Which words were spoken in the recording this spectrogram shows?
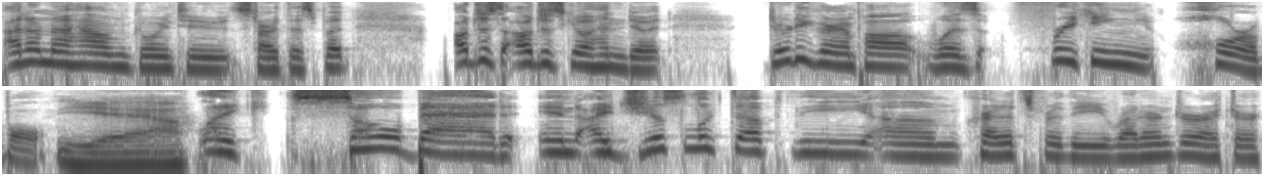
I don't know how I'm going to start this, but I'll just I'll just go ahead and do it. Dirty Grandpa was freaking horrible. Yeah. Like so bad, and I just looked up the um, credits for the writer and director.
